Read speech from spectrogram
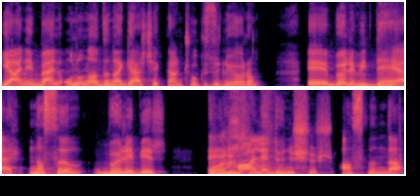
Yani ben onun adına gerçekten çok üzülüyorum. E, böyle bir değer nasıl böyle bir e, Maalesef. hale dönüşür aslında.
